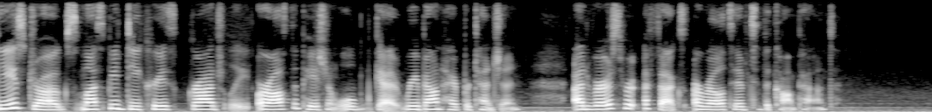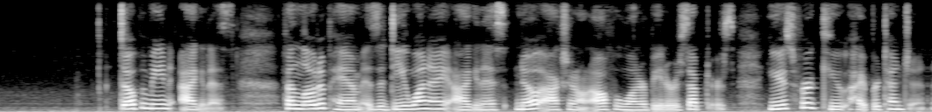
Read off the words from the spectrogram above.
These drugs must be decreased gradually, or else the patient will get rebound hypertension. Adverse effects are relative to the compound. Dopamine agonist. Fenoldopam is a D1A agonist, no action on alpha 1 or beta receptors, used for acute hypertension.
